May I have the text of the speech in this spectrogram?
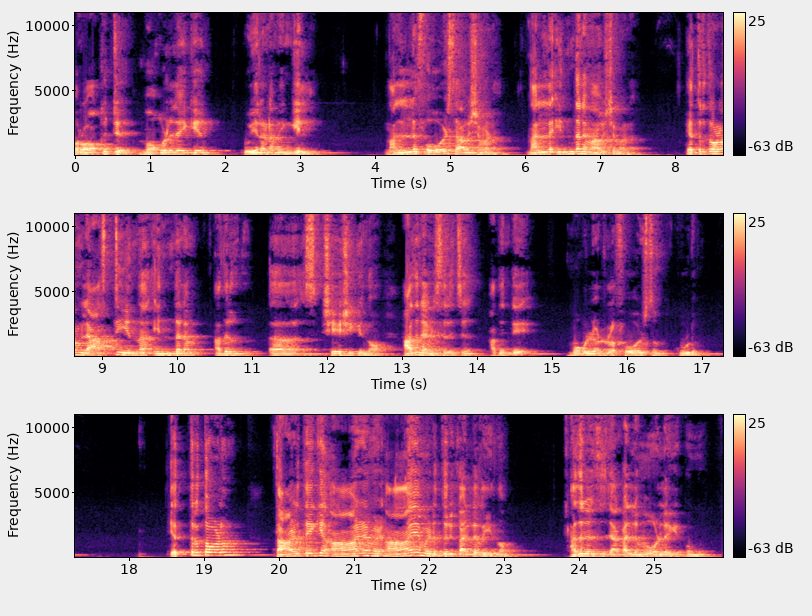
റോക്കറ്റ് മുകളിലേക്ക് ഉയരണമെങ്കിൽ നല്ല ഫോഴ്സ് ആവശ്യമാണ്. നല്ല ഇന്ധനം ആവശ്യമാണ്. എത്രത്തോളം ലാസ്റ്റ് ചെയ്യുന്ന ഇന്ധനം അതിൽ ശേഷിക്കുന്നോ. അതിനനുസരിച്ച് അതിന്റെ മുകളിലോട്ടുള്ള ഫോഴ്സും കൂടും. എത്രത്തോളം താഴത്തേക്ക് ആഴം ആയമെടുത്തൊരു കല്ലെറിയുന്നോ അതിനനുസരിച്ച് ആ കല്ല് മുകളിലേക്ക് പൊങ്ങും.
